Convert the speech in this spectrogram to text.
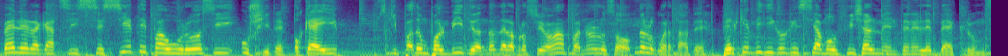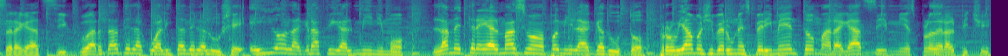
Bene ragazzi, se siete paurosi uscite, ok? Skippate un po' il video, andate alla prossima mappa, non lo so, non lo guardate. Perché vi dico che siamo ufficialmente nelle backrooms, ragazzi. Guardate la qualità della luce e io ho la grafica al minimo, la metterei al massimo ma poi mi lagga tutto. Proviamoci per un esperimento, ma ragazzi mi esploderà il PC.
